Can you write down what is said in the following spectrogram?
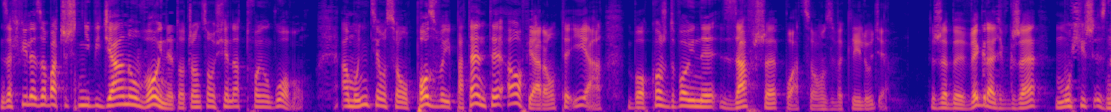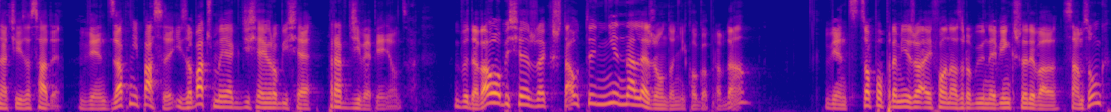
Za chwilę zobaczysz niewidzialną wojnę toczącą się nad twoją głową. Amunicją są pozwy i patenty, a ofiarą ty i ja, bo koszt wojny zawsze płacą zwykli ludzie. Żeby wygrać w grze, musisz znać jej zasady. Więc zapnij pasy i zobaczmy, jak dzisiaj robi się prawdziwe pieniądze. Wydawałoby się, że kształty nie należą do nikogo, prawda? Więc co po premierze iPhone'a zrobił największy rywal Samsung?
